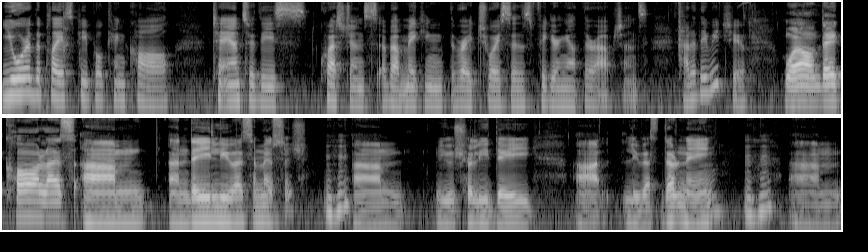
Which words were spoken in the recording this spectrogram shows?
you're the place people can call to answer these questions about making the right choices, figuring out their options. How do they reach you? Well, they call us um, and they leave us a message. Mhm. Um, usually they uh, leave us their name, Mhm. um,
